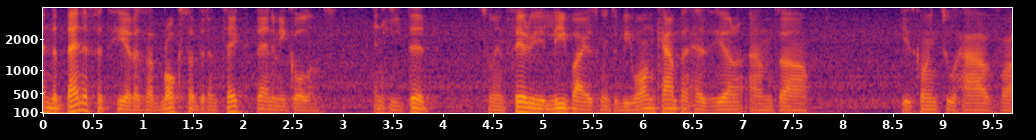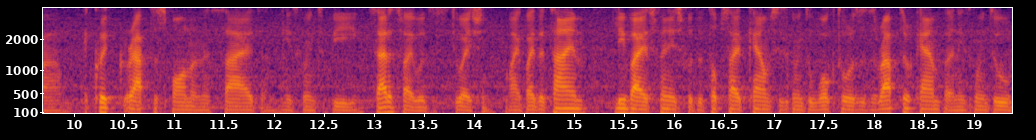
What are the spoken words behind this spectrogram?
And the benefit here is that Broxah didn't take the enemy golems, and he did. So in theory, Levi is going to be one camp ahead here, and uh, he's going to have uh, a quick raptor spawn on his side and he's going to be satisfied with the situation. Like by the time Levi is finished with the top side camps, he's going to walk towards his raptor camp and he's going to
